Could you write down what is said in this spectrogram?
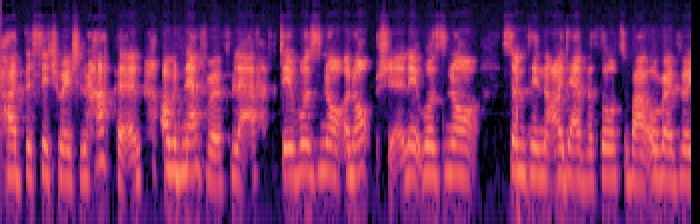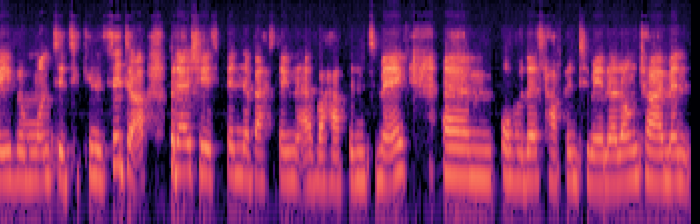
had the situation happen, I would never have left. It was not an option. It was not something that I'd ever thought about or ever even wanted to consider. But actually, it's been the best thing that ever happened to me, um, or that's happened to me in a long time. And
